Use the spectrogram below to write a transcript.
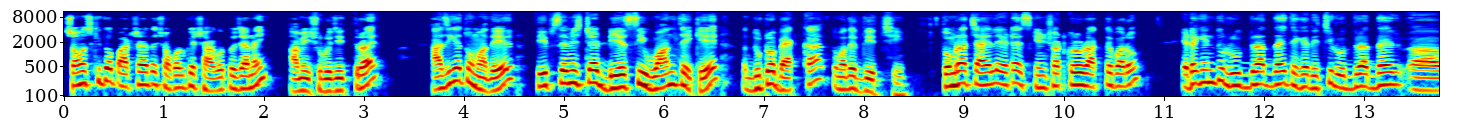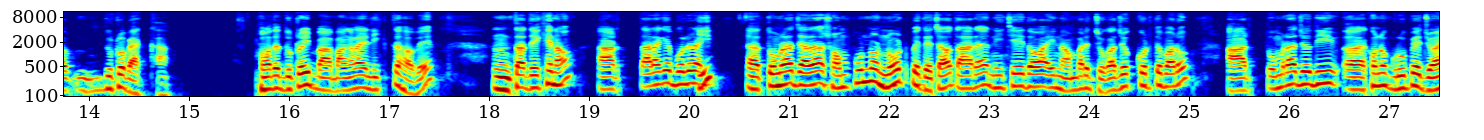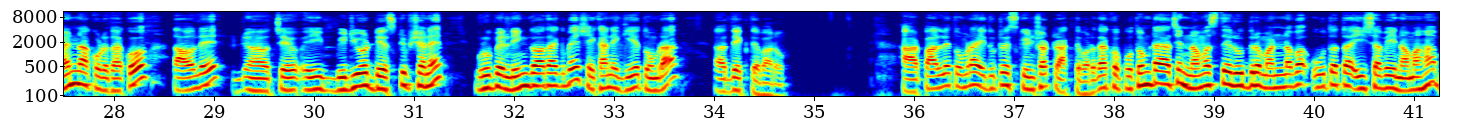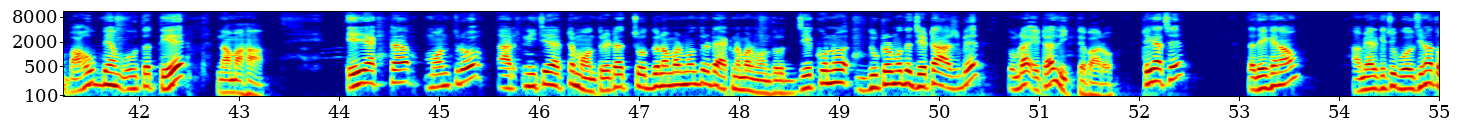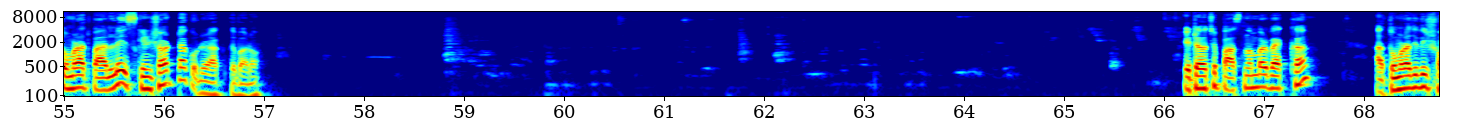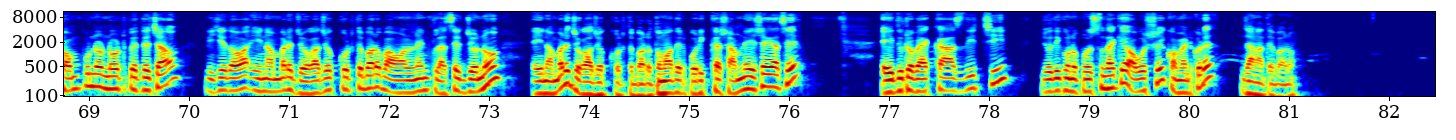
সংস্কৃত পাঠশালাতে সকলকে স্বাগত জানাই। আমি সুরজিৎ রায়। আজকে তোমাদের ফিফথ সেমিস্টার ডিএসসি ওয়ান থেকে দুটো ব্যাখ্যা তোমাদের দিচ্ছি। তোমরা চাইলে এটা স্ক্রিনশট করেও রাখতে পারো। এটা কিন্তু রুদ্রাধ্যায় থেকে দিচ্ছি। রুদ্রাধ্যায়ের দুটো ব্যাখ্যা। তোমাদের দুটোই বাংলায় লিখতে হবে। তা দেখে নাও। আর তার আগে বলে রাখি তোমরা যারা সম্পূর্ণ নোট পেতে চাও, তারা নিচে দেওয়া এই নাম্বারে যোগাযোগ করতে পারো। আর তোমরা যদি এখনও গ্রুপে জয়েন না করে থাকো, তাহলে হচ্ছে এই ভিডিওর ডেসক্রিপশানে গ্রুপের লিঙ্ক দেওয়া থাকবে, সেখানে গিয়ে তোমরা দেখতে পারো। আর পারলে তোমরা এই দুটো স্ক্রিনশট রাখতে পারো। দেখো প্রথমটা আছে, নমস্তে রুদ্র মান্নবা উততা ঈশাবে নামাহা বাহুভ্যাম উততে নামাহা এই একটা মন্ত্র আর নিচে একটা মন্ত্র। এটা চোদ্দ নম্বর মন্ত্র, এটা এক নম্বর মন্ত্র। যে কোনো দুটোর মধ্যে যেটা আসবে, তোমরা এটা লিখতে পারো। ঠিক আছে? তা দেখে নাও। আমি আর কিছু বলছি না, তোমরা পারলে স্ক্রিনশটটা করে রাখতে পারো। এটা হচ্ছে পাঁচ নম্বর ব্যাখ্যা। আর তোমরা যদি সম্পূর্ণ নোট পেতে চাও, নিচে দেওয়া এই নাম্বারে যোগাযোগ করতে পারো বা অনলাইন ক্লাসের জন্য। এই নাম্বারে যোগাযোগ করতে পারো। তোমাদের পরীক্ষা সামনে এসে গেছে। এই দুটো ব্যাখ্যা আজ দিচ্ছি। যদি কোনো প্রশ্ন থাকে, অবশ্যই কমেন্ট করে জানাতে পারো।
